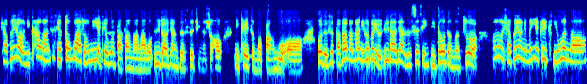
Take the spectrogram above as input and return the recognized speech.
小朋友你看完这些动画的时候，你也可以问爸爸妈妈，我遇到这样子的事情的时候，你可以怎么帮我？或者是爸爸妈妈，你会不会有遇到这样子的事情，你都怎么做？哦，小朋友你们也可以提问哦。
